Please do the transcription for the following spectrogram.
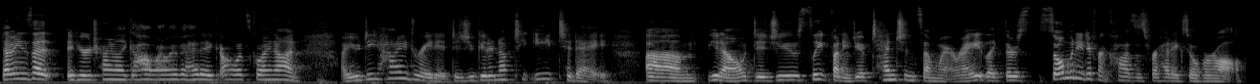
That means that if you're trying to like, oh, why do I have a headache? Oh, what's going on? Are you dehydrated? Did you get enough to eat today? Um, you know, did you sleep funny? Do you have tension somewhere, right? Like there's so many different causes for headaches overall.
